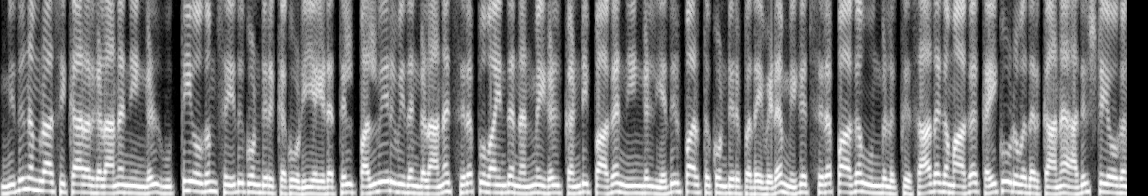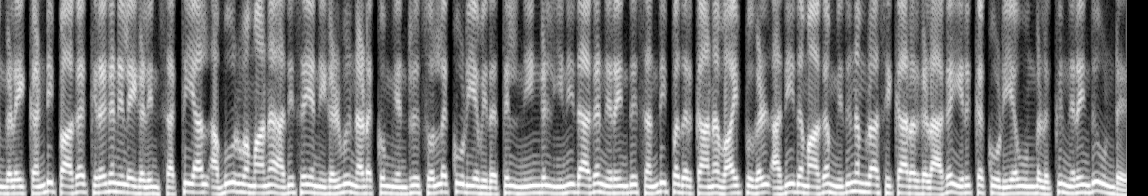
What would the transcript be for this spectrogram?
மிதுனம் ராசிக்காரர்களான நீங்கள் உத்தியோகம் செய்து கொண்டிருக்கக்கூடிய இடத்தில் பல்வேறு விதங்களான சிறப்பு வாய்ந்த நன்மைகள் கண்டிப்பாக நீங்கள் எதிர்பார்த்து கொண்டிருப்பதை விட மிகச் சிறப்பாக உங்களுக்கு சாதகமாக கைகூடுவதற்கான அதிர்ஷ்டயோகங்களை கண்டிப்பாக கிரகநிலைகளின் சக்தியால் அபூர்வமான அதிசய நிகழ்வு நடக்கும் என்று சொல்லக்கூடிய விதத்தில் நீங்கள் இனிதாக நிறைந்து சந்திப்பதற்கான வாய்ப்புகள் அதீதமாக மிதுனம் ராசிக்காரர்களாக இருக்கக்கூடிய உங்களுக்கு நிறைந்து உண்டு.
